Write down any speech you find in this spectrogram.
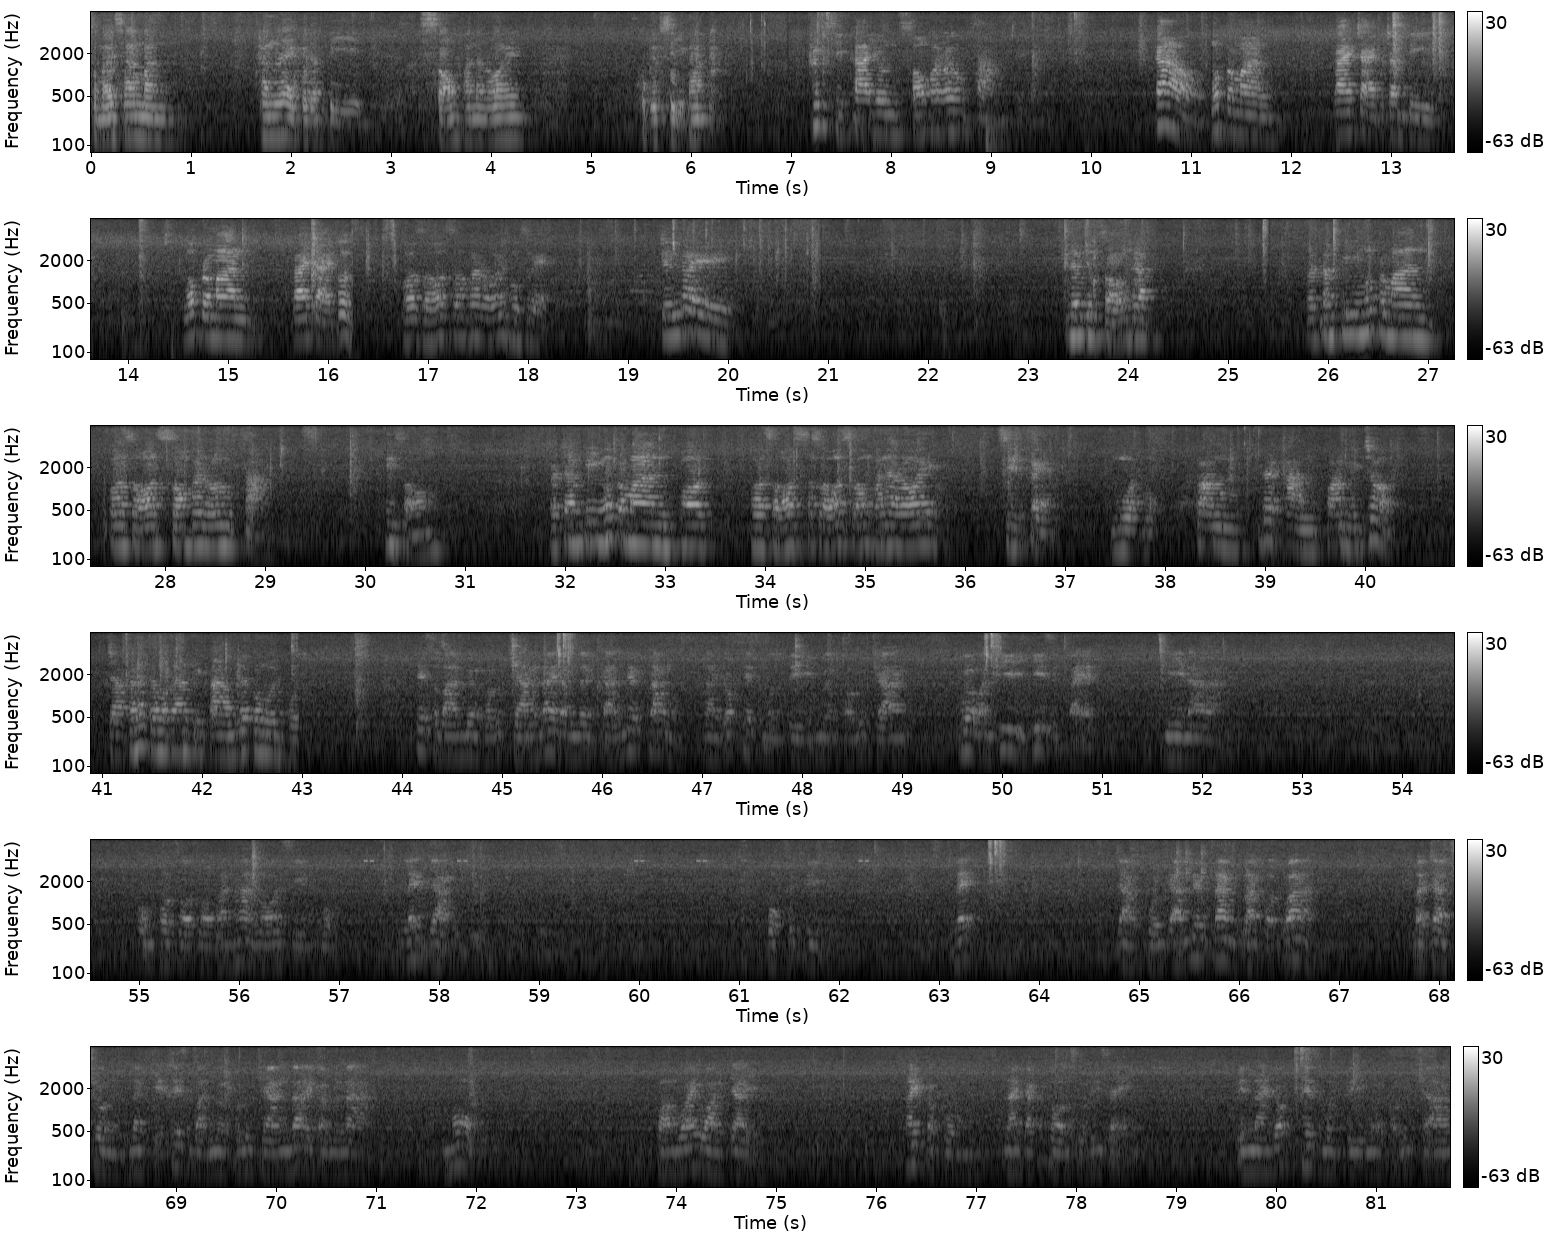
สมัยสามัญครั้งแรกประจำปี2500 2564ครับพฤศจิกายน2563 9งบประมาณรายจ่ายประจำปี งบประมาณรายจ่ายเพิ่มพศ2561จึงได้ 1.2 ครับ ประจำปีงบประมาณพศ2563ที่ 2 ประจำปีงบประมาณพพ ศศ2548 หมวดหกความได้ผ่านความเห็นชอบ จากคณะกรรมการติดตามและประเมินผล เทศบาลเมืองเขาลูกช้างได้ดำเนินการเลือกตั้งนายกเทศมนตรีเมืองเขาลูกช้าง เมื่อวันที่ 28 มีนาคมพศ 2546และอย่าง 64 และ จากผลการเลือกตั้งปรากฏว่า ประชาชนในเขตเทศบาลเมืองเขาลูกช้างได้กรุณามอบความไว้วางใจ ให้กับผมนายจักรกรสุริแสง เป็นนายกเทศมนตรีเมืองเขาลูกช้าง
